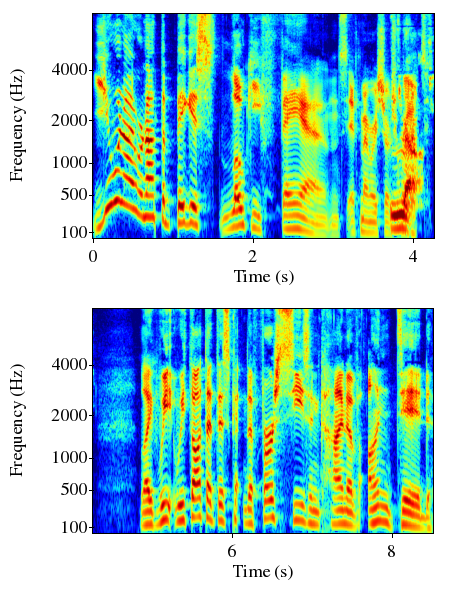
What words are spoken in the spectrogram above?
you and I were not the biggest Loki fans, if memory serves No. correct. Like we we thought that this the first season kind of undid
